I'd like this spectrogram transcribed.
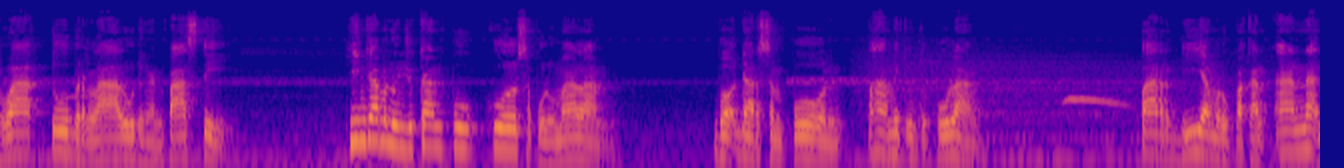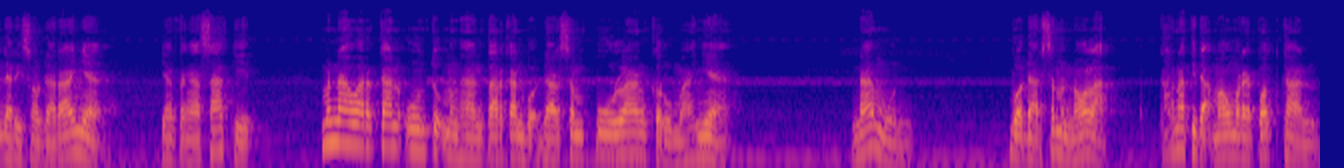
waktu berlalu dengan pasti Hingga menunjukkan pukul 10 malam Bok Darsem pun pamit untuk pulang Pardi yang merupakan anak dari saudaranya yang tengah sakit menawarkan untuk menghantarkan Bok Darsem pulang ke rumahnya. Namun, Bok Darsem menolak karena tidak mau merepotkan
